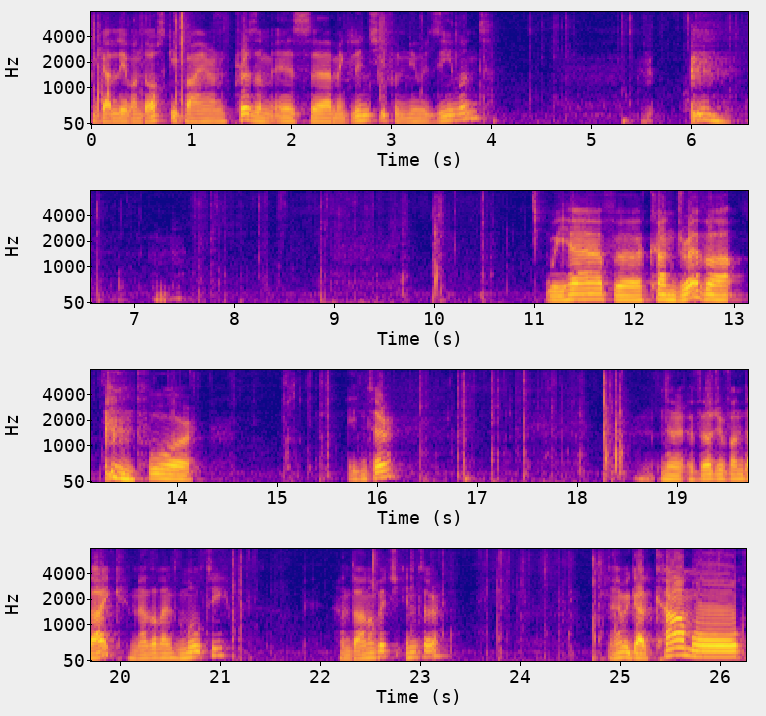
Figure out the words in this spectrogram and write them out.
We got Lewandowski, Bayern. Prism ist äh, uh, McGlinchey von New Zealand. We have uh, Kandreva for Inter. Virgil van Dijk, Netherlands multi. Handanovic, Inter. And we got Camo.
